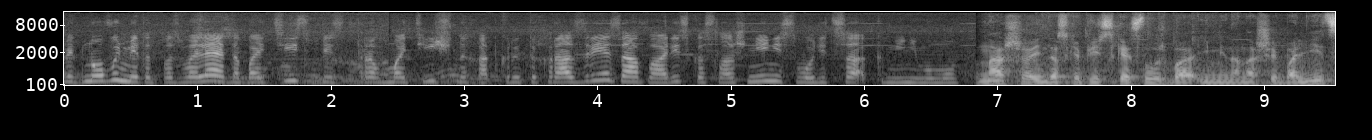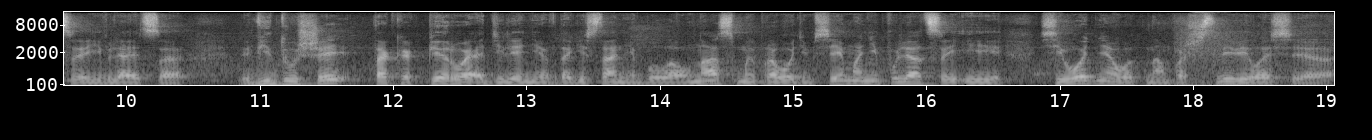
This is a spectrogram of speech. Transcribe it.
Ведь новый метод позволяет обойтись без травматичных открытых разрезов, а риск осложнений сводится к минимуму. Наша эндоскопическая служба именно нашей больницы является ведущей, так как первое отделение в Дагестане было у нас. Мы проводим все манипуляции, и сегодня вот нам посчастливилось э,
